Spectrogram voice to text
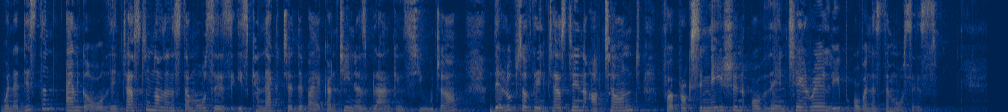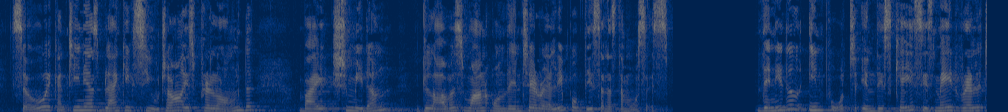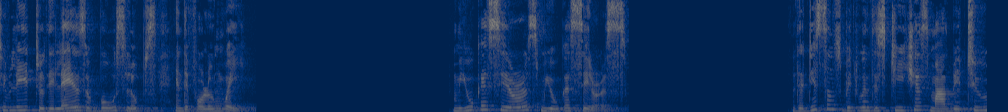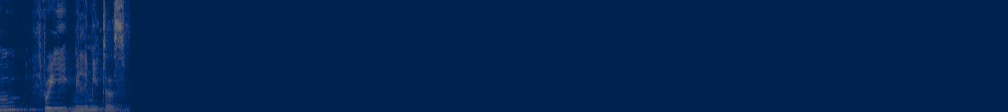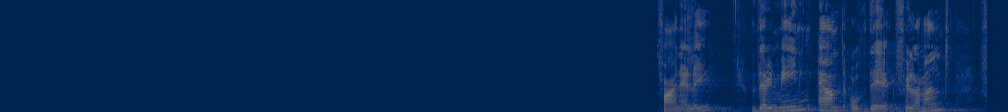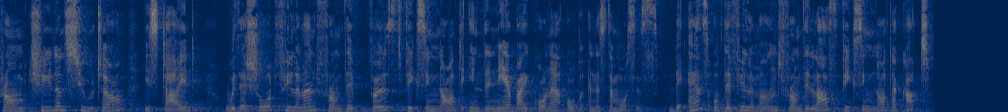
When a distant angle of the intestinal anastomosis is connected by a continuous blanking suture, the loops of the intestine are turned for approximation of the anterior lip of anastomosis. So, a continuous blanking suture is prolonged by Schmieden Glavas one on the anterior lip of this anastomosis. The needle input in this case is made relatively to the layers of both loops in the following way. Mucus serous, mucus serous. The distance between the stitches must be 2-3 millimeters. Finally, the remaining end of the filament from Schmieden suture is tied with a short filament from the first fixing knot in the nearby corner of anastomosis. The ends of the filament from the last fixing knot are cut.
